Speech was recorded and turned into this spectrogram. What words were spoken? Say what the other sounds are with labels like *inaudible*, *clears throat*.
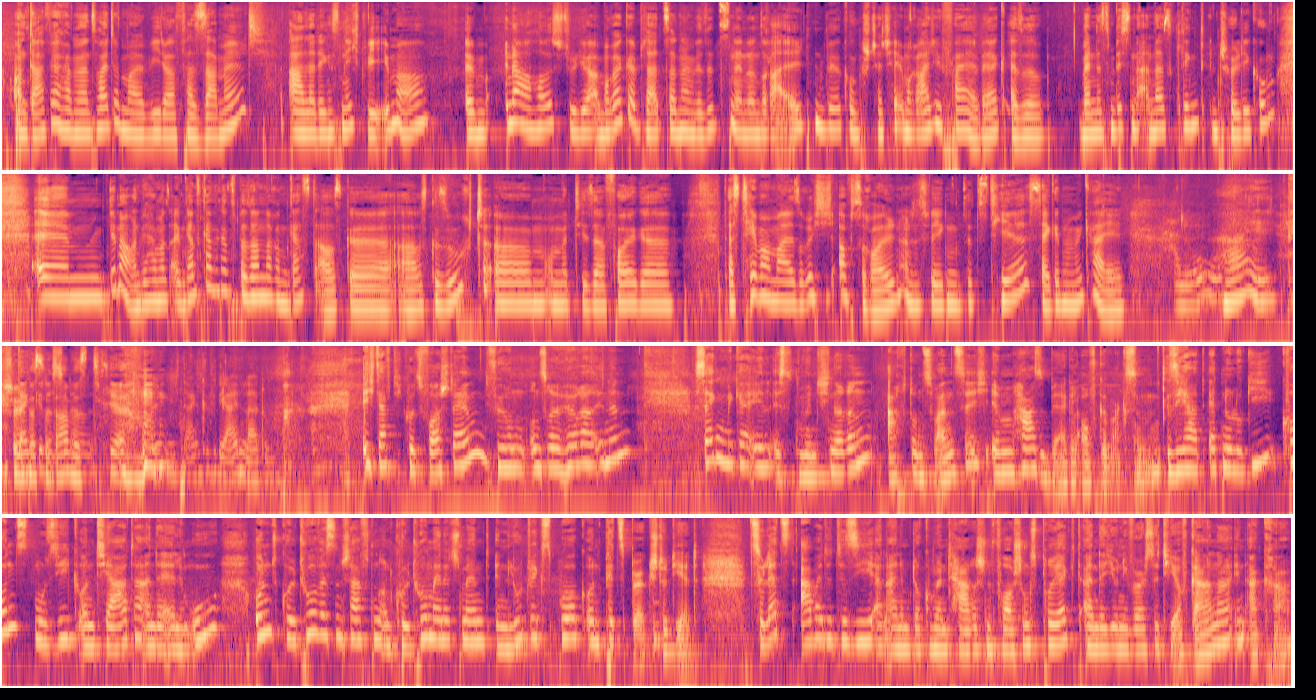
Und dafür haben wir uns heute mal wieder versammelt, allerdings nicht wie immer im Innerhausstudio am Röckelplatz, sondern wir sitzen in unserer alten Wirkungsstätte im Radio Feuerwerk. Also wenn es ein bisschen anders klingt, Entschuldigung. Ähm, genau, und wir haben uns einen ganz, ganz, ganz besonderen Gast ausge, ausgesucht, ähm, um mit dieser Folge das Thema mal so richtig aufzurollen. Und deswegen sitzt hier Sagan und Mikhail. Hallo. Hi, schön, danke, dass du da bist. bist. Ja. Danke für die Einladung. Ich darf dich kurz vorstellen für unsere HörerInnen. Seggen Michael ist Münchnerin, 28, im Hasebergel aufgewachsen. Sie hat Ethnologie, Kunst, Musik und Theater an der LMU und Kulturwissenschaften und Kulturmanagement in Ludwigsburg und Pittsburgh studiert. Zuletzt arbeitete sie an einem dokumentarischen Forschungsprojekt an der University of Ghana in Accra.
